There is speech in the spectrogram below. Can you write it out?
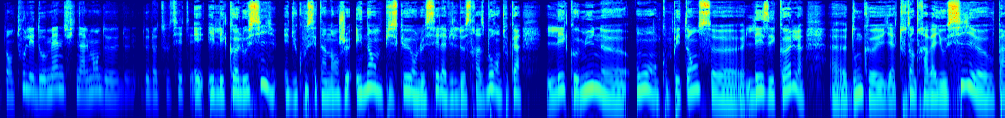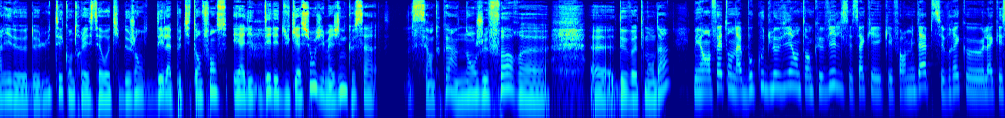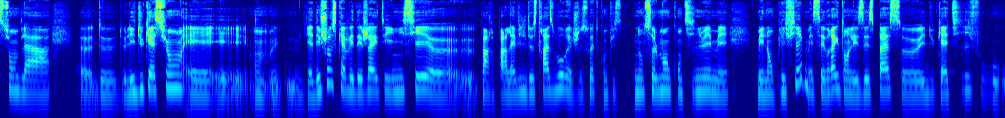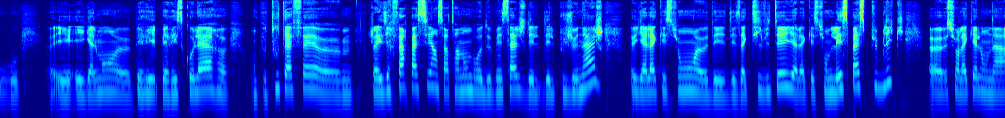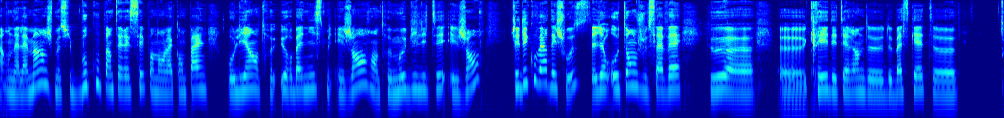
dans tous les domaines, finalement, de, notre société. Et, l'école aussi. Et du coup, c'est un enjeu énorme puisque, on le sait, la ville de Strasbourg, en tout cas, les communes euh, ont en compétence euh, les écoles. Euh, donc, il y a tout un travail aussi. Vous parliez de, lutter contre les stéréotypes de genre dès la petite enfance et dès l'éducation. J'imagine que ça c'est en tout cas un enjeu fort euh, euh, de votre mandat. Mais en fait, on a beaucoup de leviers en tant que ville. C'est ça qui est, formidable. C'est vrai que la question de euh, l'éducation et, il y a des choses qui avaient déjà été initiées par la ville de Strasbourg et je souhaite qu'on puisse non seulement continuer mais l'amplifier. Mais c'est vrai que dans les espaces éducatifs ou, ou- et, également euh, péri- périscolaires, euh, on peut tout à fait, euh, j'allais dire, faire passer un certain nombre de messages dès, le plus jeune âge. Euh, Il y a la question des, activités, il y a la question de l'espace public sur laquelle on a, on a la main. Je me suis beaucoup intéressée pendant la campagne au lien entre urbanisme et genre, entre mobilité et genre. J'ai découvert des choses, c'est-à-dire autant je savais que créer des terrains de, basket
